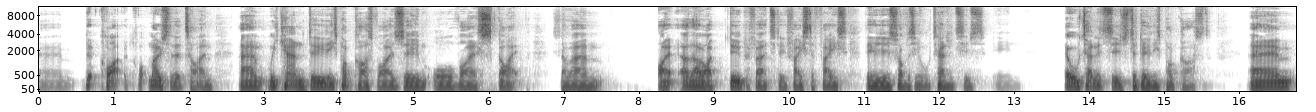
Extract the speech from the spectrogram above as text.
um, quite, quite most of the time, um, we can do these podcasts via Zoom or via Skype. So um, I, although I do prefer to do face to face, there is obviously alternatives in alternatives to do these podcasts. Um,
